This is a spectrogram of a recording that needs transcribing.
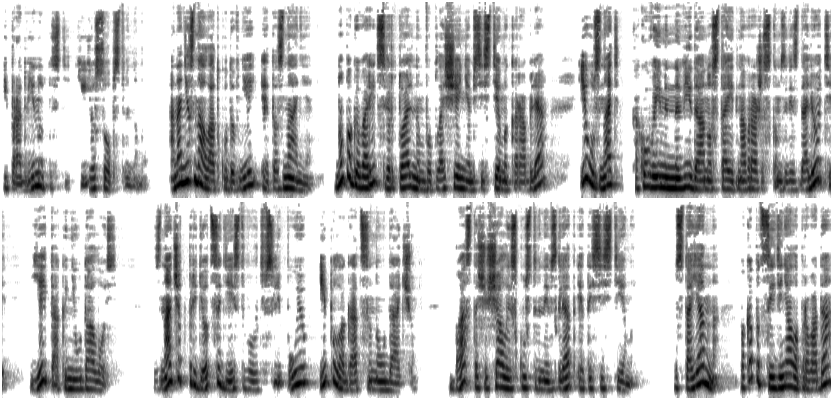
и продвинутости ее собственному. Она не знала, откуда в ней это знание, но поговорить с виртуальным воплощением системы корабля и узнать, какого именно вида оно стоит на вражеском звездолете, ей так и не удалось. Значит, придется действовать вслепую и полагаться на удачу. Баст ощущала искусственный взгляд этой системы. Постоянно, пока подсоединяла провода,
